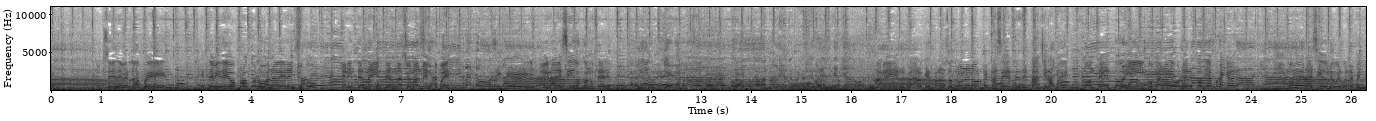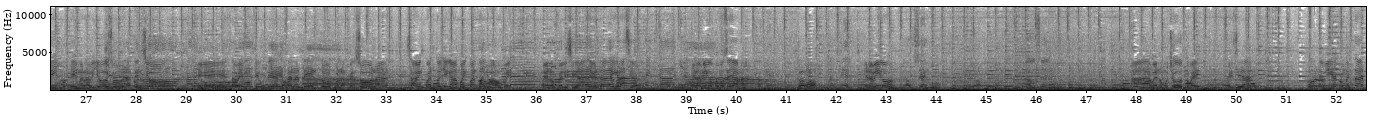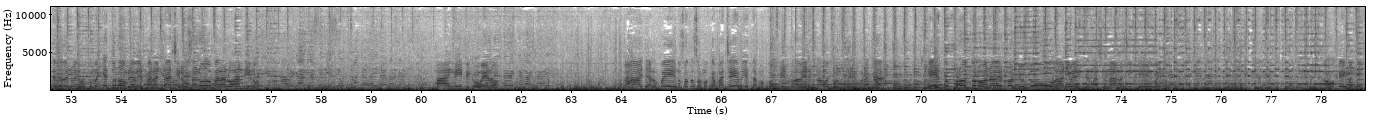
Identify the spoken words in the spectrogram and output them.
Entonces de verdad pues este video pronto lo van a ver en YouTube, en internet, internacionalmente pues. Así que agradecidos con ustedes. Desde el Táchira, pues contento y con ganas de volver estos días por acá y muy agradecido, le vuelvo a repetir porque es maravilloso la atención, eh, sabemos que ustedes están atentos con las personas, saben cuánto llegamos y cuánto nos vamos, pues. Bueno, felicidades de verdad y gracias. ¿El amigo cómo se llama? ¿Cómo? ¿El amigo? Lausel. Ah, bueno, mucho gusto, ve. Felicidades. Hola amiga, ¿cómo estás? Te veo de nuevo. ¿Cómo es que es tu nombre? A ver, para el Táchira, un saludo para los andinos. Navegando hace 18 años en la isla de Margarita. Magnífico, bueno. Vaya, lo fue. Nosotros somos capacheros y estamos contentos de haber estado hoy con ustedes por acá. Esto pronto lo van a ver por YouTube a nivel internacional, así que bueno. Ah, ok,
